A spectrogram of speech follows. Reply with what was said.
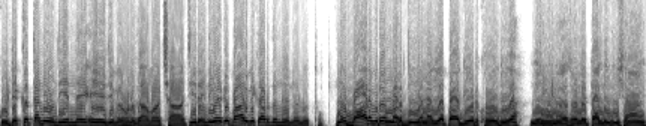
ਕੋਈ ਦਿੱਕਤ ਤਾਂ ਨਹੀਂ ਹੁੰਦੀ ਇੰਨੇ ਇਹ ਜਿਵੇਂ ਹੁਣ ਗਾਵਾਂ ਛਾਂ 'ਚ ਹੀ ਰਹਿੰਦੀਆਂ ਕਿ ਬਾਹਰ ਵੀ ਕੱਢ ਦਿੰਦੇ ਇਹਨਾਂ ਨੂੰ ਇੱਥੋਂ ਨਹੀਂ ਬਾਹਰ ਵੀਰੇ ਮਰਜ਼ੀ ਹੈ ਨਾ ਜੀ ਆਪਾਂ ਗੇਟ ਖੋਲ ਦਈਦਾ ਜੇ ਹੁਣ ਇਸ ਵੇਲੇ ਟਾਲੀ ਦੀ ਛਾਂ ਹੈ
